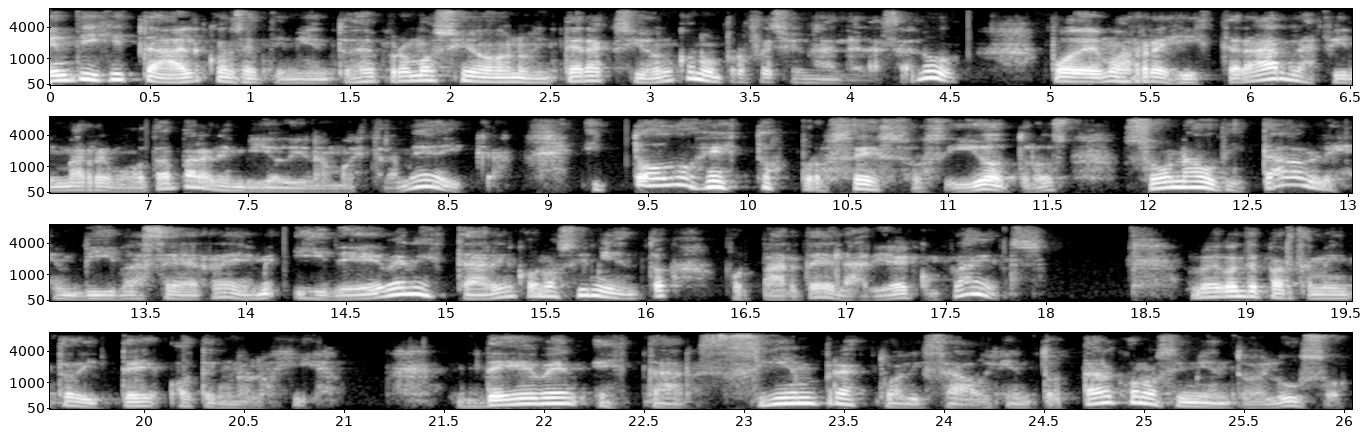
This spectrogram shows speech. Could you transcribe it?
en digital, consentimientos de promoción o interacción con un profesional de la salud. Podemos registrar la firma remota para el envío de una muestra médica. Y todos estos procesos y otros son auditables en Viva CRM y deben estar en conocimiento por parte del área de compliance. Luego el departamento de IT o tecnología deben estar siempre actualizados y en total conocimiento del uso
